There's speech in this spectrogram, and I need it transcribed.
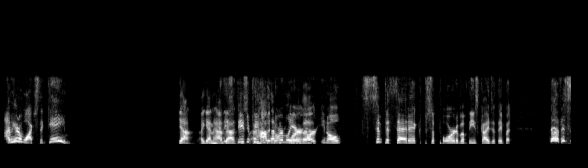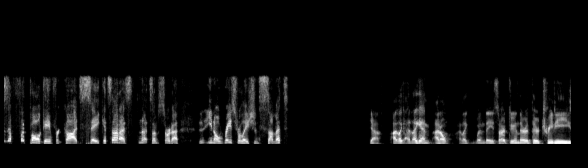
I'm here to watch the game. yeah, again, have these, that. these are people that that normally are, the- are, you know, sympathetic, supportive of these kinds of things. But no, this is a football game for God's sake. It's not a not some sort of, you know, race relations summit. Yeah, I like again. I don't. I like when they start doing their their treaty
